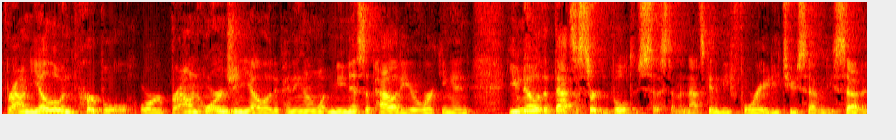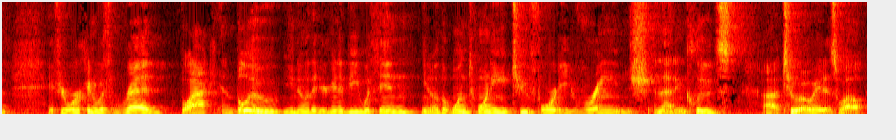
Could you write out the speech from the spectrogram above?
brown, yellow, and purple, or brown, orange, and yellow, depending on what municipality you're working in, you know that that's a certain voltage system, and that's going to be 480, 277. If you're working with red, black, and blue, you know that you're going to be within you know the 120, 240 range, and that includes uh, 208 as well.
